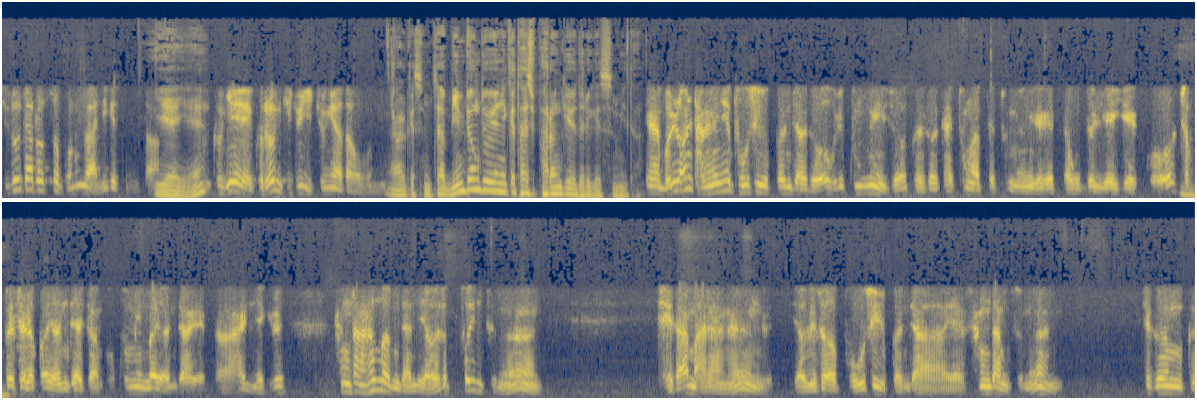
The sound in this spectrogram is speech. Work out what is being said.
지도자로서 보는 거 아니겠습니까? 예, 예. 그게 그런 기준이 중요하다고 봅니다. 알겠습니다. 자, 민병두 의원님께 다시 발언 기회 드리겠습니다. 예, 물론 당연히 보수 유권자도 우리 국민이죠. 그래서 대통합 대통령이 되겠다고 늘 얘기했고 적배 세력과 연대하지 않고 국민과 연대하겠다 하는 얘기를 항상 한 겁니다. 근데 여기서 포인트는 제가 말하는 여기서 보수 유권자의 상당수는 지금 그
